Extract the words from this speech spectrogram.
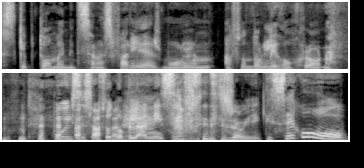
σκεπτόμενη τις ανασφάλειές μου όλων αυτών των λίγων χρόνων που είσαι σε αυτόν τον πλανήτη. σε αυτή τη ζωή, τις έχω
